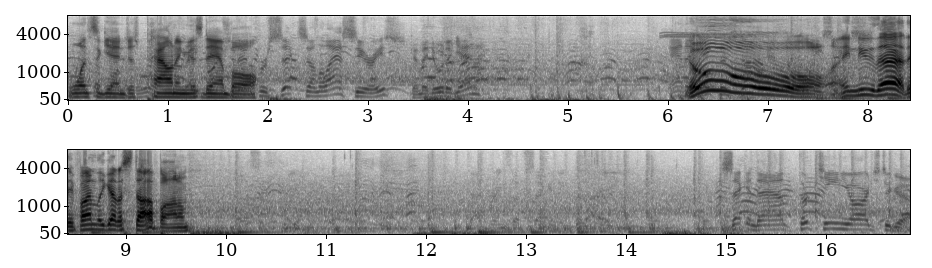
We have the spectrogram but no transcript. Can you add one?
once again just pounding this damn ball. For six on the last series. Can they do it again? And they get this Oh, time. they knew that. They finally got a stop on him. Second down, 13 yards to go.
